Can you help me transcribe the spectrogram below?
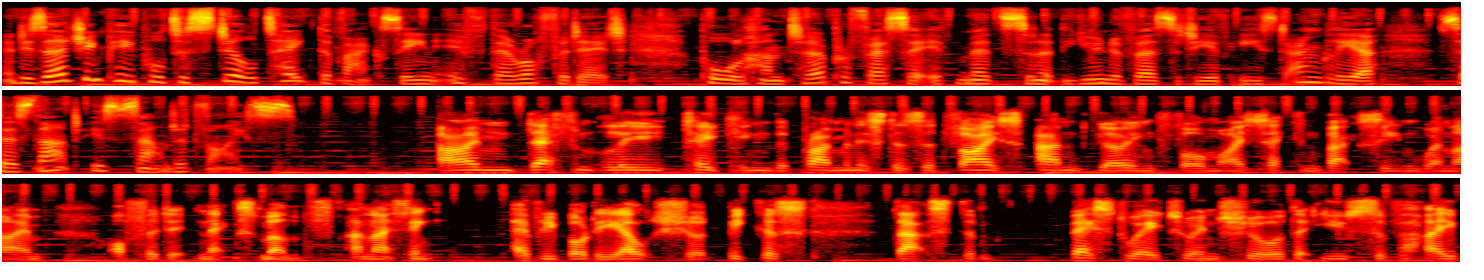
and is urging people to still take the vaccine if they're offered it. Paul Hunter, Professor of Medicine at the University of East Anglia, says that is sound advice. I'm definitely taking the Prime Minister's advice and going for my second vaccine when I'm offered it next month. And I think everybody else should because that's the best way to ensure that you survive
